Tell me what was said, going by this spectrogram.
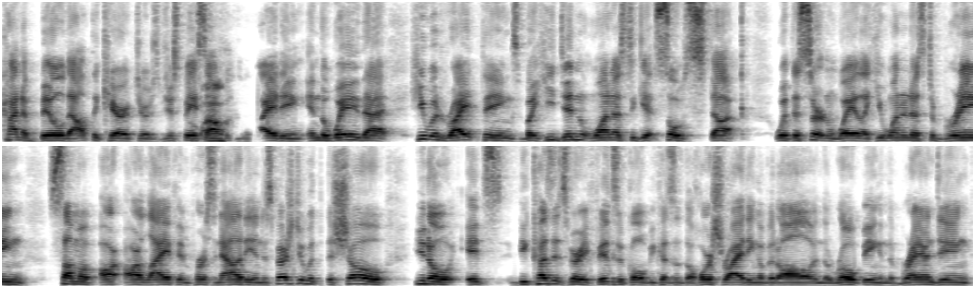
kind of build out the characters just based oh, wow. off of the writing in the way that he would write things, but he didn't want us to get so stuck with a certain way. Like you wanted us to bring some of our, our life and personality. And especially with the show, you know, it's because it's very physical because of the horse riding of it all and the roping and the branding,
